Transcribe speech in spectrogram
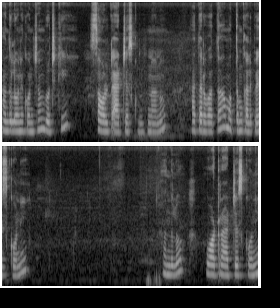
అందులోనే కొంచెం రుచికి సాల్ట్ యాడ్ చేసుకుంటున్నాను. ఆ తర్వాత మొత్తం కలిపేసుకొని అందులో వాటర్ యాడ్ చేసుకొని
